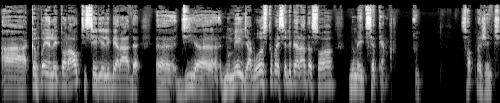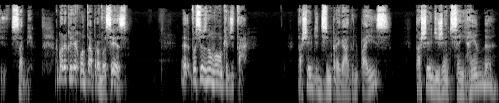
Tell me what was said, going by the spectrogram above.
a campanha eleitoral, que seria liberada uh, dia no meio de agosto, vai ser liberada só no meio de setembro. Né? Só para a gente saber. Agora eu queria contar para vocês, uh, vocês não vão acreditar. Está cheio de desempregado no país, está cheio de gente sem renda,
